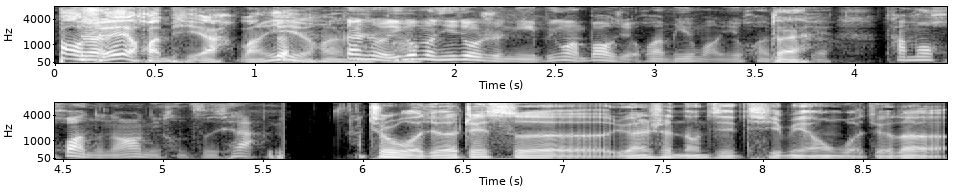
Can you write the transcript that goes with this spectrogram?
暴雪也换皮啊，网易也换皮。但是有一个啊问题就是，你甭管暴雪换皮、网易换皮，他们换的能让你很自洽。就是我觉得这次原神能进提名，我觉得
